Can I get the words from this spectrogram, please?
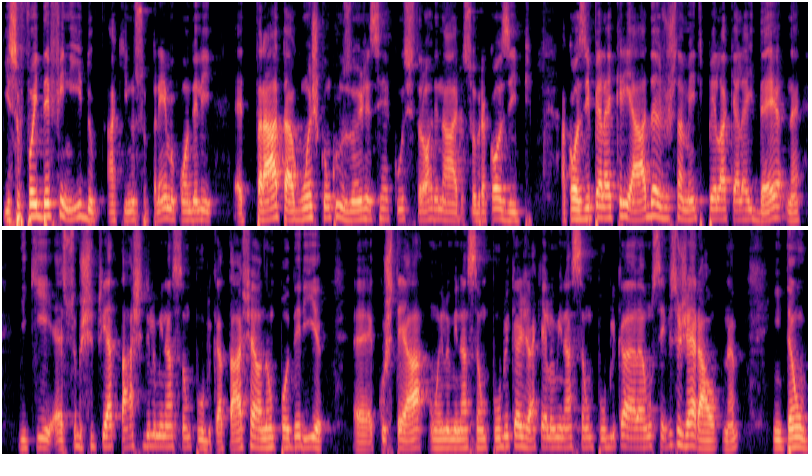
Isso foi definido aqui no Supremo quando ele é, trata algumas conclusões desse recurso extraordinário sobre a COSIP. A COSIP ela é criada justamente pela aquela ideia, né, de que é, substituir a taxa de iluminação pública. A taxa ela não poderia é, custear uma iluminação pública, já que a iluminação pública é um serviço geral. Né? Então,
